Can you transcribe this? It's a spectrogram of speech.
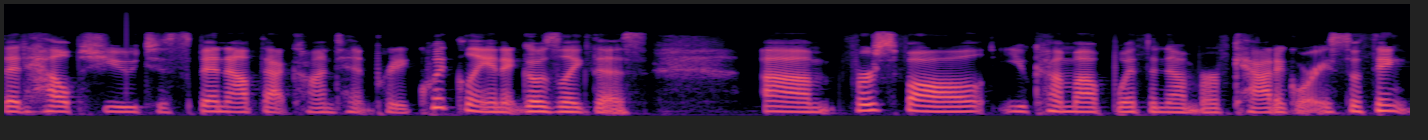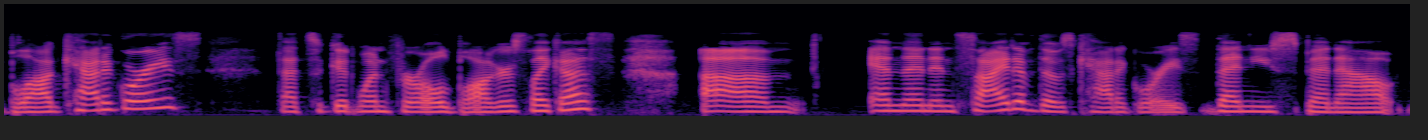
that helps you to spin out that content pretty quickly. And it goes like this. Um, first of all, you come up with a number of categories. So think blog categories. That's a good one for old bloggers like us. Um, and then inside of those categories, then you spin out,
